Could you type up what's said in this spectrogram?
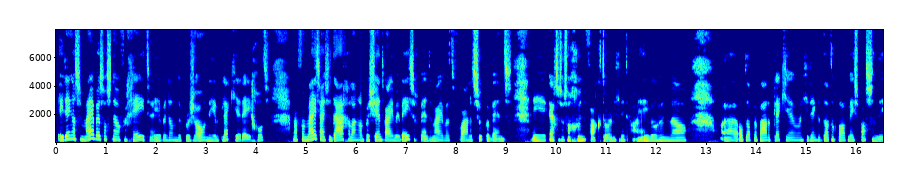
Ik denk dat ze mij best wel snel vergeten. Je bent dan de persoon die een plekje regelt. Maar voor mij zijn ze dagenlang een patiënt waar je mee bezig bent en waar je wat voor aan het zoeken bent. En je krijgt een soort van gunfactor. Dat je denkt, oh ja, je wil hun wel eh, op dat bepaalde plekje hebben, want je denkt dat dat toch wel het meest passende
